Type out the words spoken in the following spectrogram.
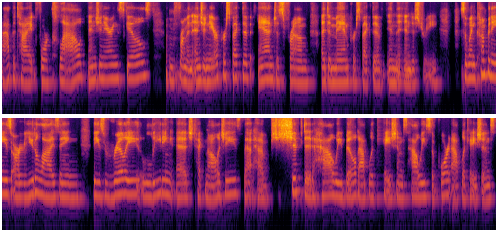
appetite for cloud engineering skills from an engineer perspective and just from a demand perspective in the industry. So when companies are utilizing these really leading edge technologies that have shifted how we build applications, how we support applications,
